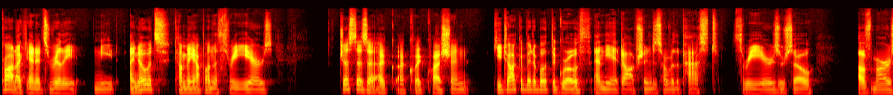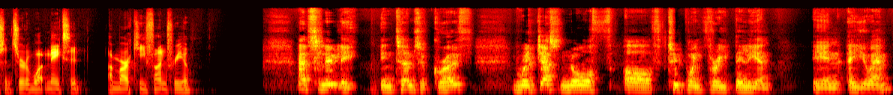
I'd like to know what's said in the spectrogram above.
product, and it's really neat. I know it's coming up on the three years. Just as a, a quick question, can you talk a bit about the growth and the adoption just over the past three years or so of MAARS and sort of what makes it a marquee fund for you? Absolutely. In terms of growth, we're just north of 2.3 billion in AUM.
